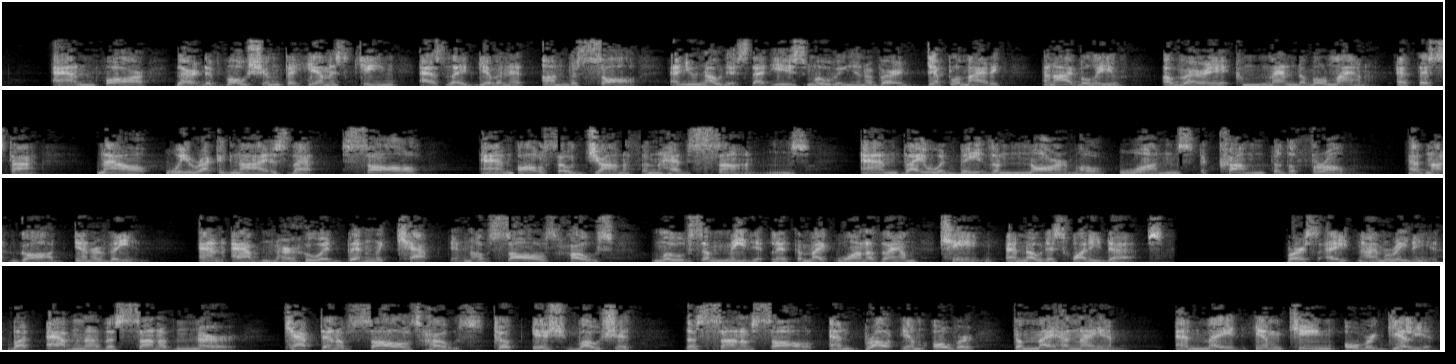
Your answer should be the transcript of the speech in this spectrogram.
and for their devotion to him as king as they'd given it unto Saul. And you notice that he's moving in a very diplomatic and I believe a very commendable manner at this time. Now we recognize that Saul and also Jonathan had sons, and they would be the normal ones to come to the throne had not God intervened. And Abner, who had been the captain of Saul's host, moves immediately to make one of them king. And notice what he does. Verse 8, and I'm reading it. But Abner the son of Ner, captain of Saul's host, took Ishbosheth, the son of Saul, and brought him over to Mahanaim, and made him king over Gilead,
